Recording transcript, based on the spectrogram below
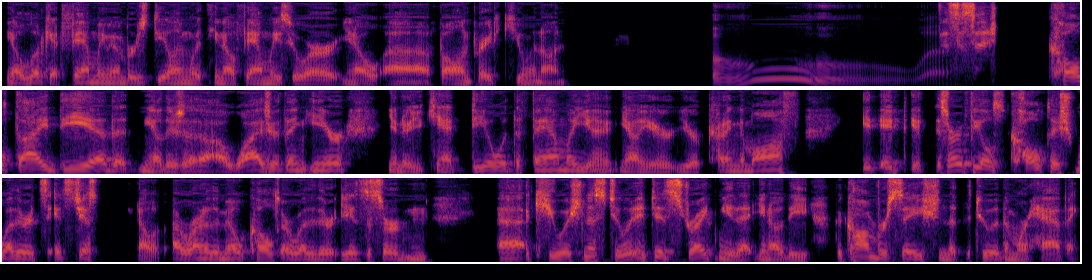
you know, look at family members dealing with you know families who are you know uh, fallen prey to QAnon. Ooh. Cult idea that you know there's a, a wiser thing here. You know, you can't deal with the family. You, you know, you're you're cutting them off. It, it, it sort of feels cultish, whether it's it's just know, a run-of-the-mill cult or whether there is a certain uh, to it. It did strike me that, you know, the, the conversation that the two of them were having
